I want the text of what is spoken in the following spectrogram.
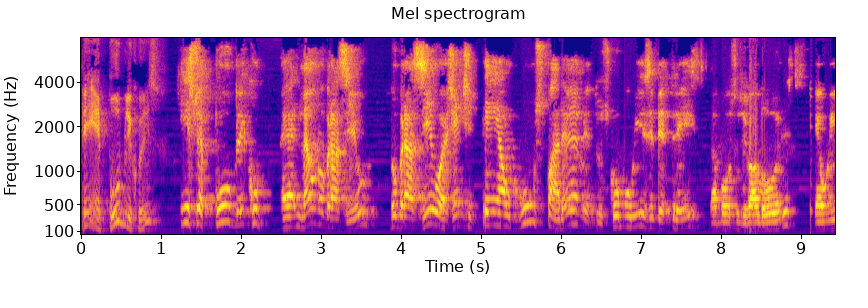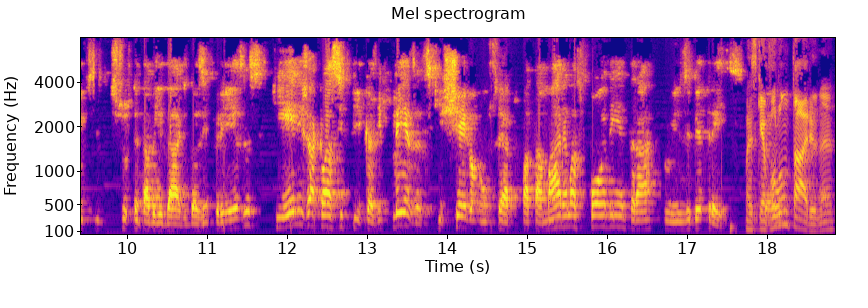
É público isso? Isso é público, é, não no Brasil, no Brasil, a gente tem alguns parâmetros, como o ISB3, da Bolsa de Valores, que é o índice de sustentabilidade das empresas, que ele já classifica as empresas que chegam num certo patamar, elas podem entrar no ISB3. Mas que é então, voluntário, né?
